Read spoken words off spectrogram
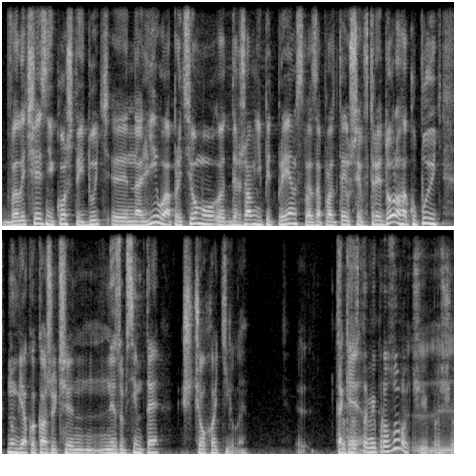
Величезні кошти йдуть е, наліво, а при цьому е, державні підприємства, заплативши втридорога, купують, ну м'яко кажучи, не зовсім те, що хотіли. Е, Це в системі Прозоро чи про що?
